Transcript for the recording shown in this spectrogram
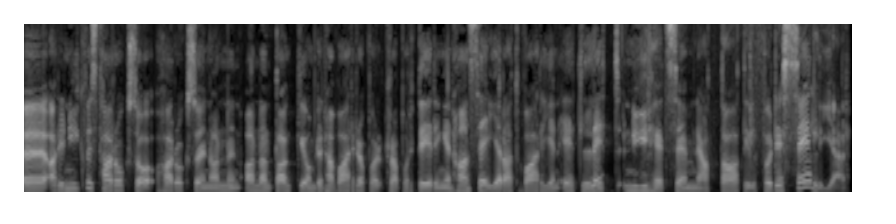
Uh, Ari Nyqvist har också, har också en annan, annan tanke om den här vargrapporteringen. Han säger att vargen är ett lätt nyhetsämne att ta till, för det säljer.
